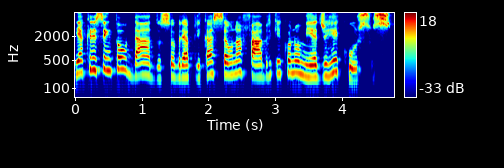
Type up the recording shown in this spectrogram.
E acrescentou dados sobre a aplicação na fábrica e economia de recursos.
